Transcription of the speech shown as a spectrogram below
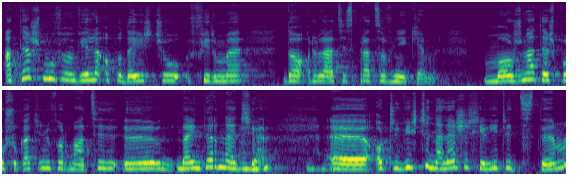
a też mówią wiele o podejściu firmy do relacji z pracownikiem. Można też poszukać informacji y, na internecie. E, oczywiście należy się liczyć z tym,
